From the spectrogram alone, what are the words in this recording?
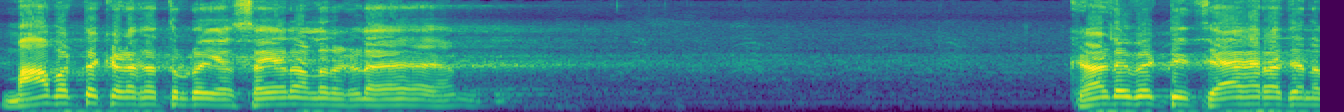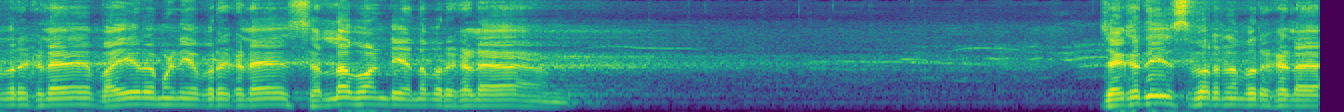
மாவட்ட கழகத்துடைய செயலாளர்களை காடுவெட்டி தியாகராஜன் அவர்களே வைரமணி அவர்களே செல்லபாண்டியன் அவர்களே ஜெகதீஸ்வரன் அவர்களே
